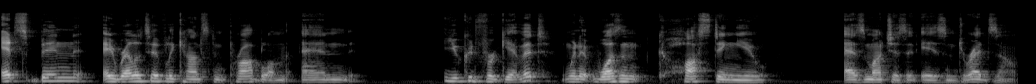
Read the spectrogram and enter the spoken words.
it's been a relatively constant problem, and you could forgive it when it wasn't costing you as much as it is in Dread Zone.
